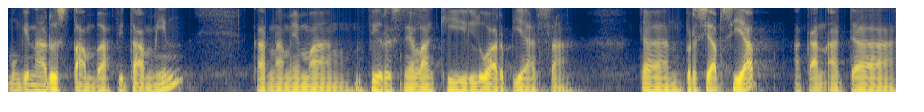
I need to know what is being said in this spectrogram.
mungkin harus tambah vitamin karena memang virusnya lagi luar biasa. Dan bersiap-siap akan ada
